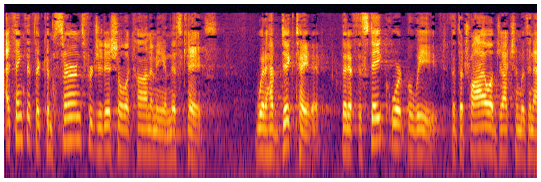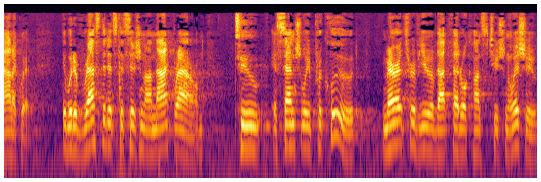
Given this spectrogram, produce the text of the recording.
I think that the concerns for judicial economy in this case would have dictated that if the state court believed that the trial objection was inadequate, it would have rested its decision on that ground to essentially preclude merits review of that federal constitutional issue.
